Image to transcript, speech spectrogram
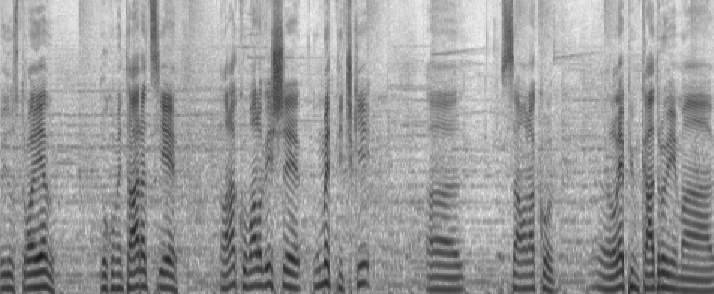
video strojev dokumentarac je onako malo više umetnički, uh, sa onako uh, lepim kadrovima,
